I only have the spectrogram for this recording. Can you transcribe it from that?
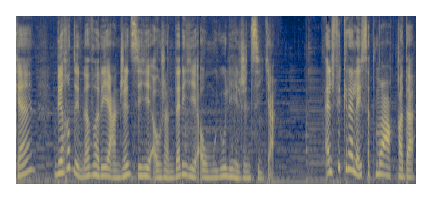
كان بغض النظر عن جنسه أو جندره أو ميوله الجنسية. الفكرة ليست معقدة.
